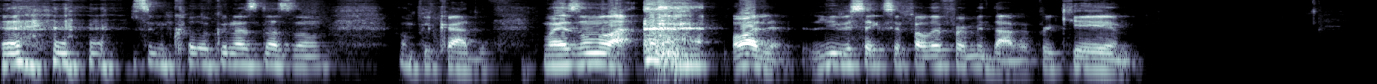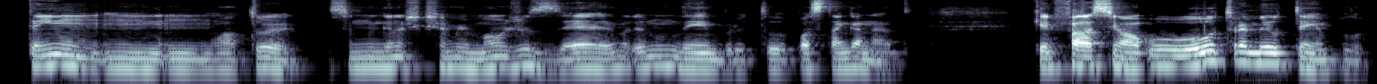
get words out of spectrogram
você me colocou numa situação complicada. Mas vamos lá. Olha, Lívia, isso aí que você falou é formidável, porque tem um, um, um, autor, se não me engano, acho que chama Irmão José, eu não lembro, tô, posso estar enganado. Que ele fala assim: ó, o outro é meu templo.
